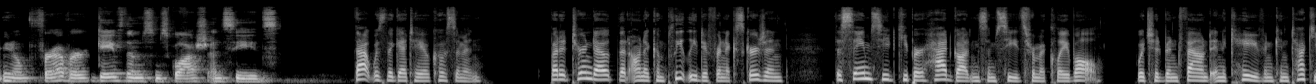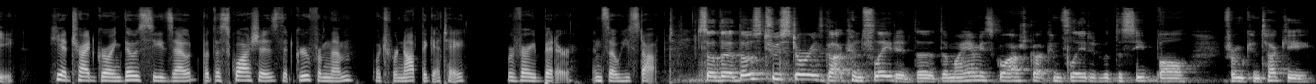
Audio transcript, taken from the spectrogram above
you know, forever, gave them some squash and seeds. That was the Gete okosomin. But it turned out that on a completely different excursion, the same seedkeeper had gotten some seeds from a clay ball which had been found in a cave in Kentucky. He had tried growing those seeds out, but the squashes that grew from them, which were not the Gete, were very bitter, and so he stopped. So the, those two stories got conflated. The, the Miami squash got conflated with the seed ball from Kentucky.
